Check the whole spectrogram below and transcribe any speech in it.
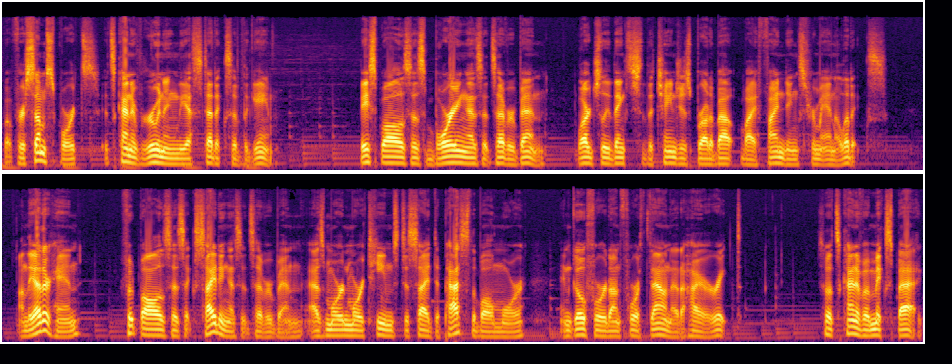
but for some sports, it's kind of ruining the aesthetics of the game. Baseball is as boring as it's ever been, largely thanks to the changes brought about by findings from analytics. On the other hand, football is as exciting as it's ever been, as more and more teams decide to pass the ball more and go for it on fourth down at a higher rate. So it's kind of a mixed bag.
